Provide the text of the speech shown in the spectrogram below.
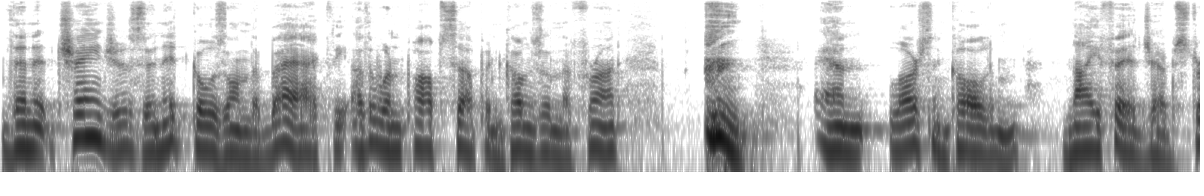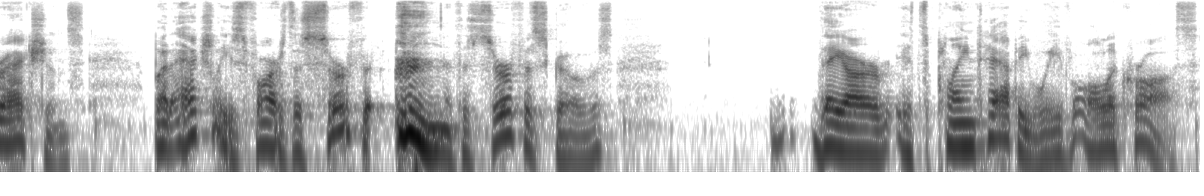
then it changes and it goes on the back. The other one pops up and comes on the front. and Larsen called them knife edge abstractions. But actually, as far as the surface, the surface goes, they are, it's plain tabby weave all across.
